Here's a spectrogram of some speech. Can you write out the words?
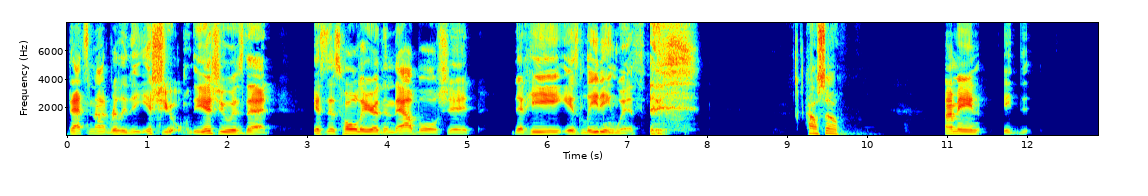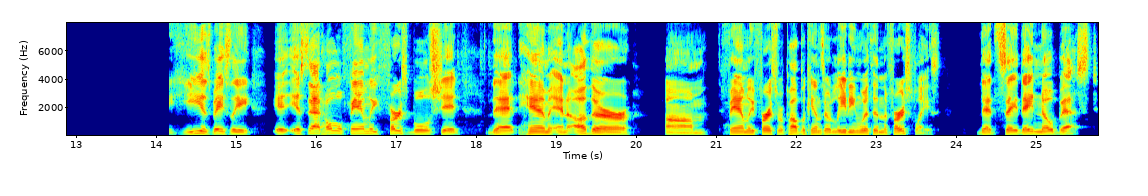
That's not really the issue. The issue is that it's this holier than thou bullshit that he is leading with. How so? I mean, it, he is basically it, it's that whole family first bullshit that him and other um family first Republicans are leading with in the first place that say they know best.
